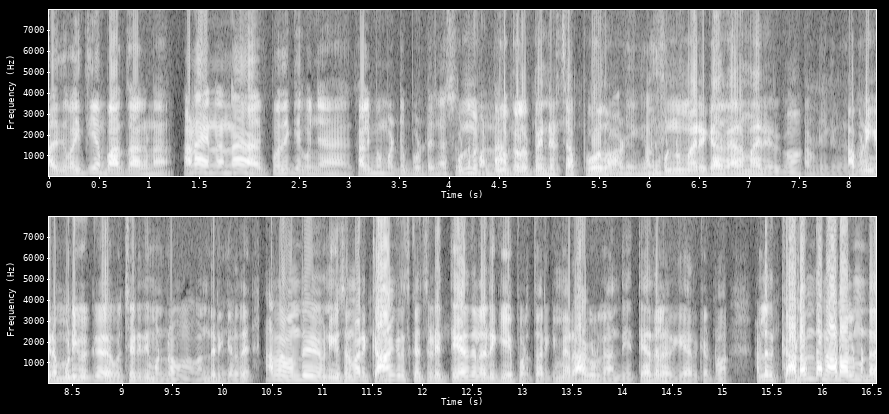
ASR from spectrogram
அதுக்கு வைத்தியம் பார்த்தாகணும். ஆனா என்னன்னா இப்போதைக்கு கொஞ்சம் களிம்பு மட்டும் போட்டுங்க புண்ணுக்கு புழு கலர் பெயிண்ட் அடிச்சா போதும். அது புண்ணு மாதிரி இருக்காது வேற மாதிரி இருக்கும். அப்படிங்கிற முடிவுக்கு உச்சநீதிமன்றம் வந்திருக்கிறது. ஆனா வந்து நீங்க சொன்ன மாதிரி காங்கிரஸ் கட்சியுடைய தேர்தல் அறிக்கையை பொறுத்த வரைக்குமே ராகுல் காந்தி தேர்தல் அறிக்கையா இருக்கட்டும் அல்லது கடந்த நாடாளுமன்ற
